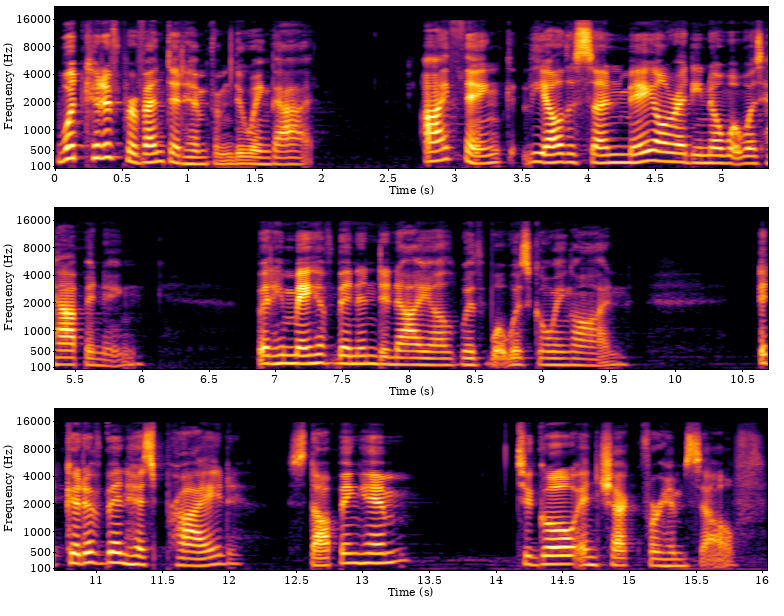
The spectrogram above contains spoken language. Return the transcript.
what could have prevented him from doing that? I think the eldest son may already know what was happening, but he may have been in denial with what was going on. It could have been his pride stopping him to go and check for himself.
